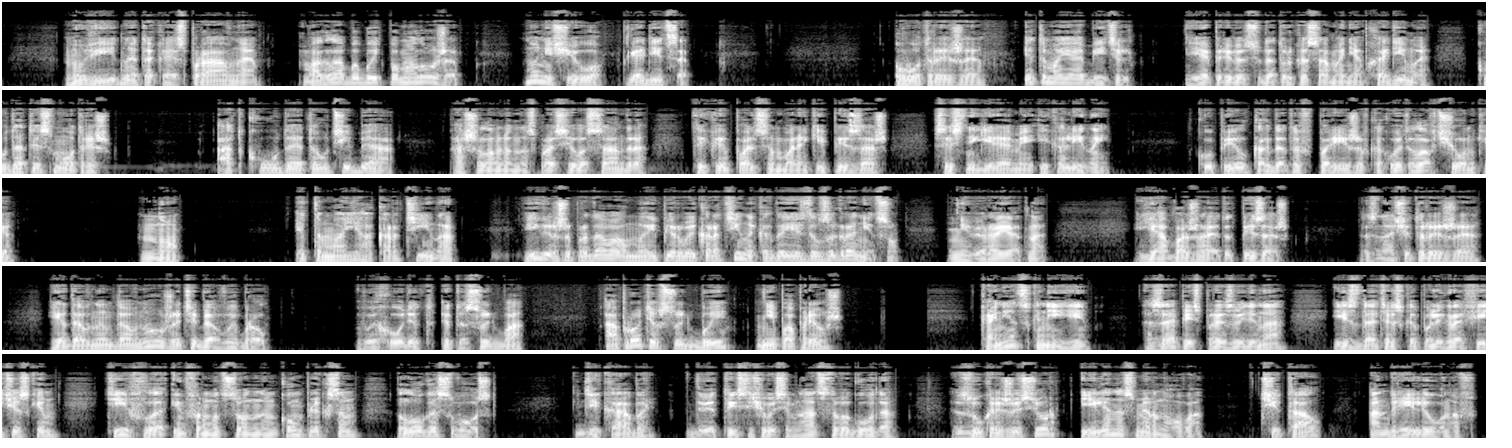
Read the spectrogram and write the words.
Ну, видная такая, справная. Могла бы быть помоложе. Ну, ничего, годится. Вот, рыжая, это моя обитель. Я перевез сюда только самое необходимое. Куда ты смотришь?» «Откуда это у тебя?» — ошеломленно спросила Сандра, тыкая пальцем в маленький пейзаж со снегирями и калиной. «Купил когда-то в Париже в какой-то ловчонке». «Но...» «Это моя картина. Игорь же продавал мои первые картины, когда ездил за границу. Невероятно. Я обожаю этот пейзаж. Значит, рыжая, я давным-давно уже тебя выбрал. Выходит, это судьба. А против судьбы не попрешь. Конец книги. Запись произведена издательско-полиграфическим Тифло-информационным комплексом «Логос ВОЗ». Декабрь 2018 года. Звукорежиссер Елена Смирнова. Читал Андрей Леонов.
